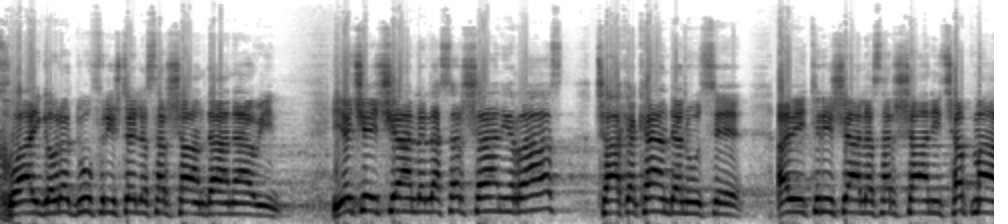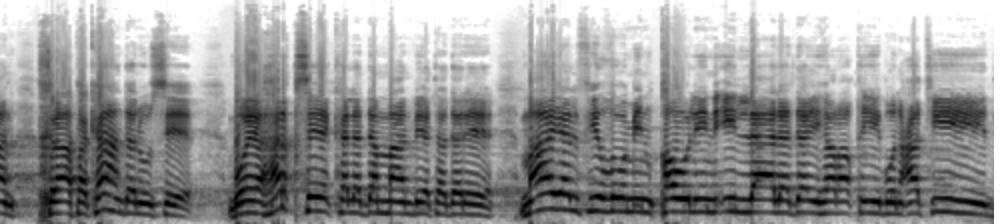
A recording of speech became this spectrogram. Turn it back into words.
خوای گەورە دوو فریشتەی لەسەر شانداناوین یەکێکیان لە لەسەر شانی ڕاست چاکەکان دەنووسێ ئەوی تریشیان لەسەر شانی چەپمان خراپەکان دەنووسێ بۆیە هەر قسێک کە لە دەممان بێتە دەرێ مایەفیض من قولین ئللا لە دای هەراقیبوون عتید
